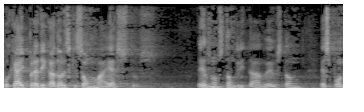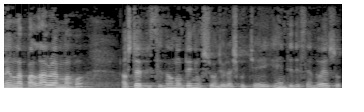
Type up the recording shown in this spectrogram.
Porque há predicadores que são maestros. Eles não estão gritando, eles estão exponendo a palavra, a você dice, não, não tem unção. Eu já escutei gente dizendo isso.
